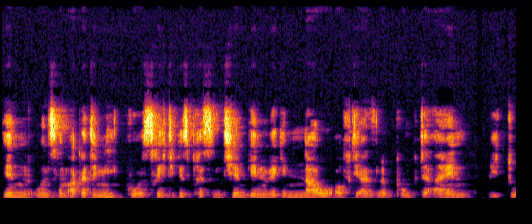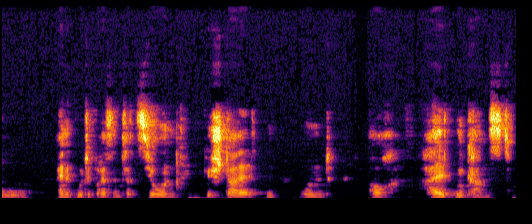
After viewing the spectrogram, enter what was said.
In unserem Akademiekurs Richtiges Präsentieren gehen wir genau auf die einzelnen Punkte ein, wie du eine gute Präsentation gestalten und auch halten kannst.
